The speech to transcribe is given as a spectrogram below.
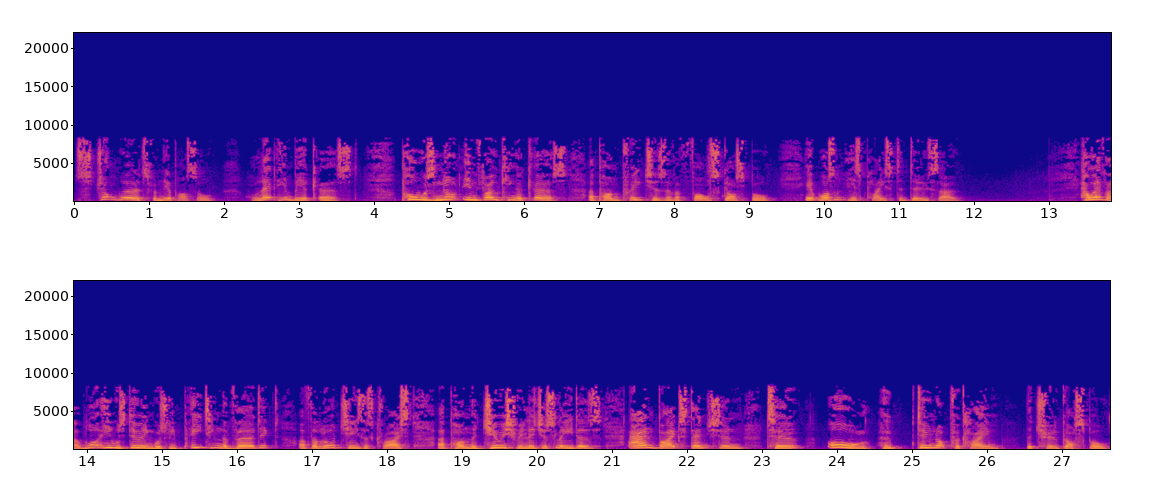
Strong words from the apostle. Let him be accursed. Paul was not invoking a curse upon preachers of a false gospel. It wasn't his place to do so. However, what he was doing was repeating the verdict of the Lord Jesus Christ upon the Jewish religious leaders and by extension to all who do not proclaim the true gospel,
